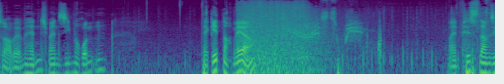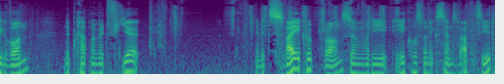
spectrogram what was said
So, aber immerhin, ich meine, sieben Runden. Da geht noch mehr. Mein Pistol haben sie gewonnen. Nipp gerade mal mit vier... Ne, mit zwei Equipped Rounds, wenn man die Ecos von Extensive abzieht.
